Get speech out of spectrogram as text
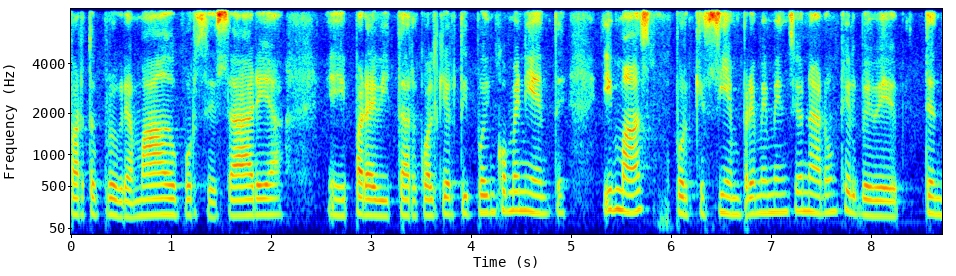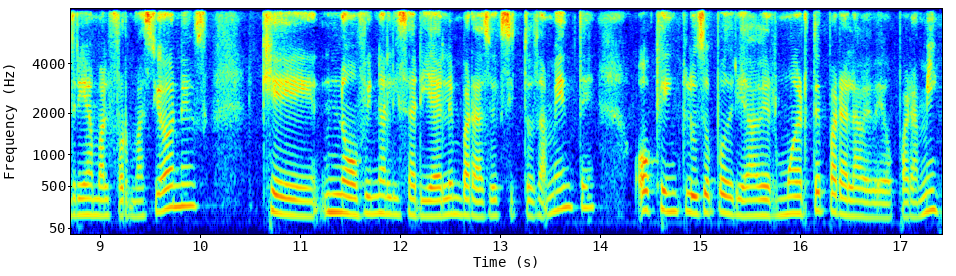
parto programado por cesárea, eh, para evitar cualquier tipo de inconveniente y más porque siempre me mencionaron que el bebé tendría malformaciones, que no finalizaría el embarazo exitosamente o que incluso podría haber muerte para la bebé o para mí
